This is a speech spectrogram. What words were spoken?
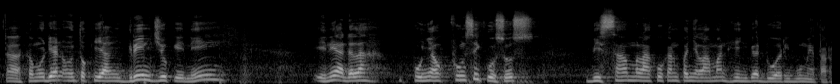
Nah, kemudian untuk yang Green Juke ini, ini adalah punya fungsi khusus bisa melakukan penyelaman hingga 2000 meter.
